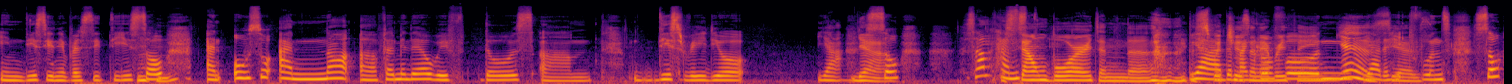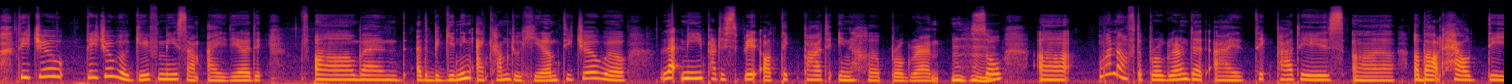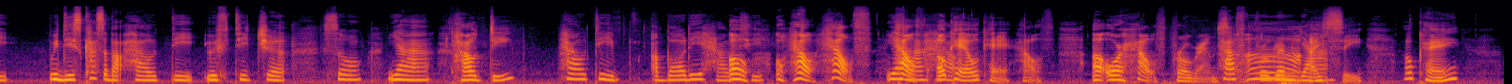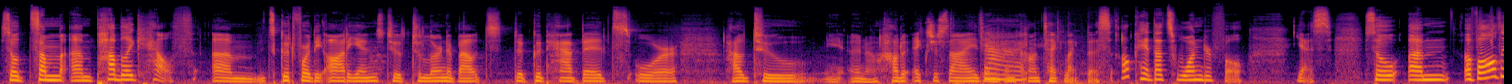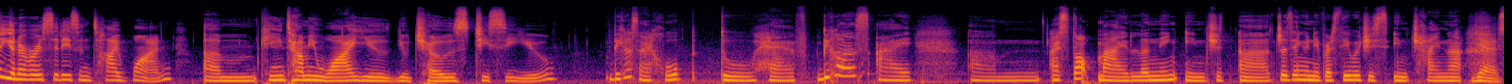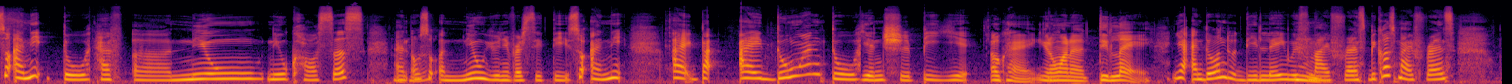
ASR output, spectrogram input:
in this university, so and also I'm not uh, familiar with those um this radio. Yeah. Yeah. So The sometimes soundboard and the, the yeah, switches the and everything. Yes, yeah, the yes. headphones. So teacher teacher will give me some idea. The- Uh, when at the beginning I come to here, teacher will let me participate or take part in her program. Mm-hmm. So uh, one of the program that I take part is uh, about healthy. We discuss about healthy with teacher. So yeah, How deep? healthy, a body healthy. oh, oh, health, health, Yeah, health. health. Okay, okay, health, uh, or health programs. Health program, Ah, I see. Okay, so some um, public health. Um, it's good for the audience to to learn about the good habits or how to you know how to exercise and, and contact like this. Okay, that's wonderful. Yes. So, um, of all the universities in Taiwan, um, can you tell me why you you chose TCU? because I hope to have because I um I stopped my learning in Zhe- uh, Zhejiang University, which is in China. Yes. So I need to have a new new courses and Mm-hmm. also a new university. So I need I but I don't want to 延迟毕业. Okay, you don't want to delay. Yeah, I don't want to delay with Hmm. my friends because my friends,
